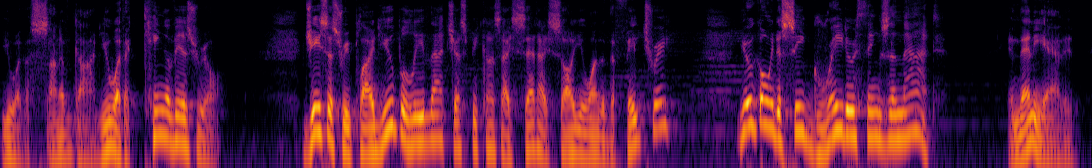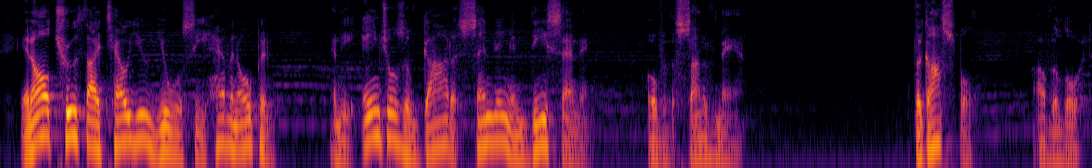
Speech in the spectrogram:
you are the Son of God. You are the King of Israel. Jesus replied, You believe that just because I said I saw you under the fig tree? You're going to see greater things than that. And then he added, In all truth I tell you, you will see heaven open and the angels of God ascending and descending over the Son of Man. The Gospel of the Lord.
